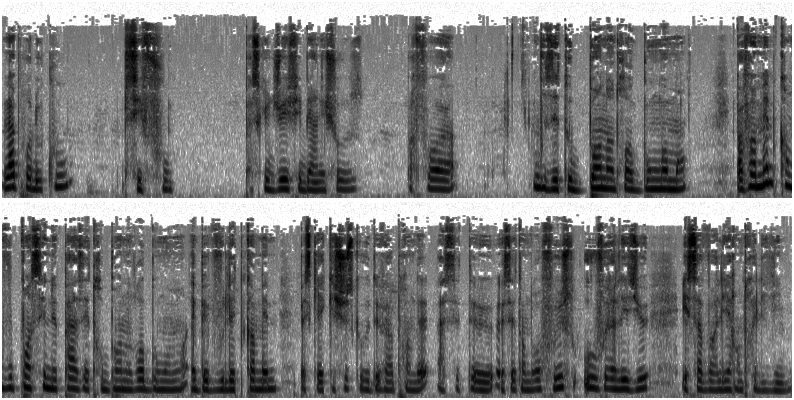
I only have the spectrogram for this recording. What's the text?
là pour le coup, c'est fou. Parce que Dieu fait bien les choses. Parfois, vous êtes au bon endroit au bon moment. Parfois, même quand vous pensez ne pas être au bon endroit au bon moment, eh bien, vous l'êtes quand même. Parce qu'il y a quelque chose que vous devez apprendre à, cette, euh, à cet endroit. Il faut juste ouvrir les yeux et savoir lire entre les lignes.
